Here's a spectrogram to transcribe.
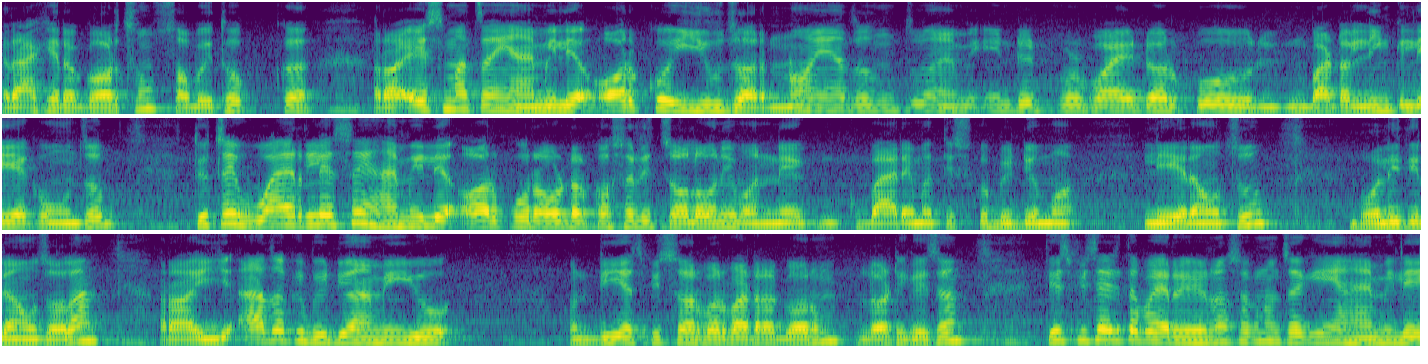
राखेर गर्छौँ सबै थोक। र यसमा चाहिँ हामीले अर्को युजर नयाँ जुन चाहिँ हामी इन्टरनेट प्रोभाइडरकोबाट लिङ्क लिएको हुन्छौँ त्यो चाहिँ वायरलेसै हामीले अर्को राउटर कसरी चलाउने भन्ने बारेमा त्यसको भिडियो म लिएर आउँछु। भोलितिर आउँछ होला। र आजको भिडियो हामी यो डिएसपी सर्भरबाट गरौँ। ल ठिकै छ। त्यस पछाडि तपाईँहरू हेर्न सक्नुहुन्छ कि यहाँ हामीले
